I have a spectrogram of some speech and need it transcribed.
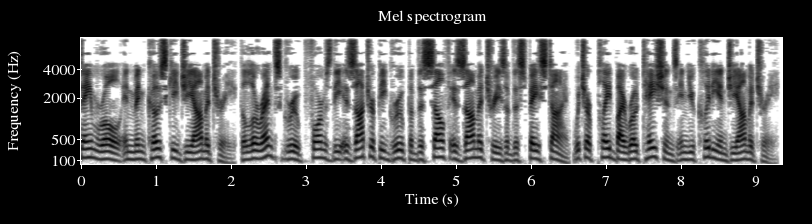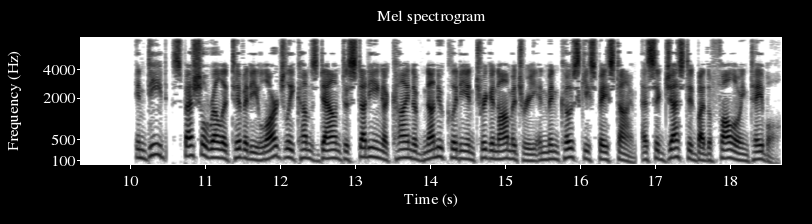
same role in Minkowski geometry the Lorentz group forms the isotropy group of the self-isometries of the spacetime which are played by rotations in Euclidean geometry. Indeed, special relativity largely comes down to studying a kind of non-Euclidean trigonometry in Minkowski spacetime, as suggested by the following table.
